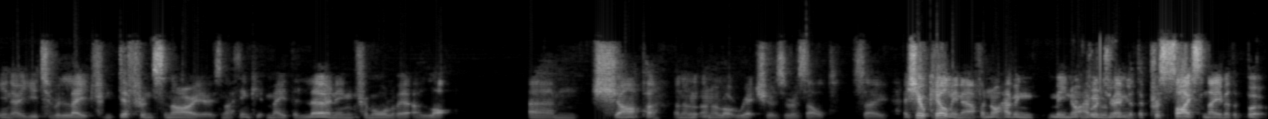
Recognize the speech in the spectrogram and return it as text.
you know you to relate from different scenarios and I think it made the learning from all of it a lot um, sharper and a, mm-hmm. and a, lot richer as a result. So, and she'll kill me now for not having me not having remembered the precise name of the book.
